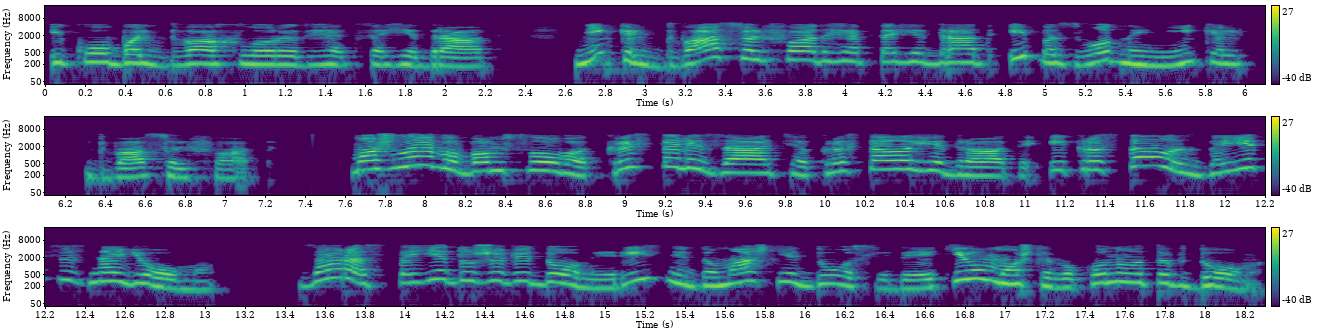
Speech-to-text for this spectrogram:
і кобальт 2 хлорид гексагідрат, нікель 2 сульфат гептагідрат і безводний нікель 2 сульфат. Можливо, вам слово кристалізація, кристалогідрати і кристали здається знайомо. Зараз стає дуже відомі різні домашні досліди, які ви можете виконувати вдома.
